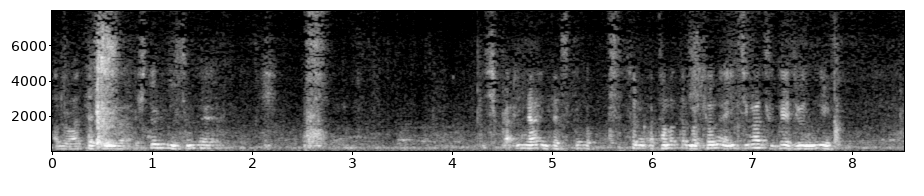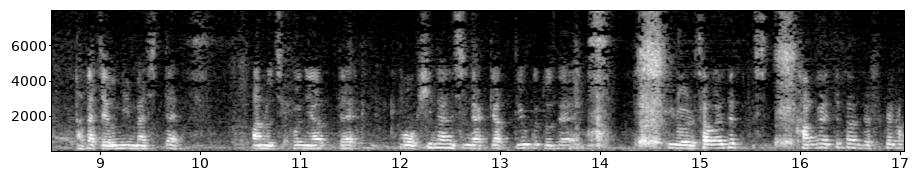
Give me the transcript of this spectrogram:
あの私は一人娘しかいないんですけどそれがたまたま去年1月下旬に赤ちゃん産みましてあの事故に遭ってもう避難しなきゃっていうことでいろいろ騒いで考えてたんですけど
